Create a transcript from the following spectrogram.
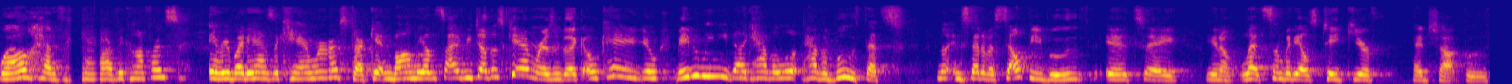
Well, at a photography conference, everybody has a camera. Start getting on the other side of each other's cameras and be like, okay, you know, maybe we need to like have a lo- have a booth that's not instead of a selfie booth, it's a you know, let somebody else take your headshot booth.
